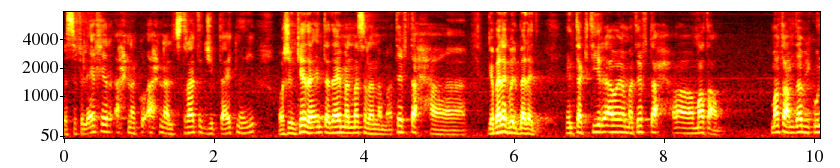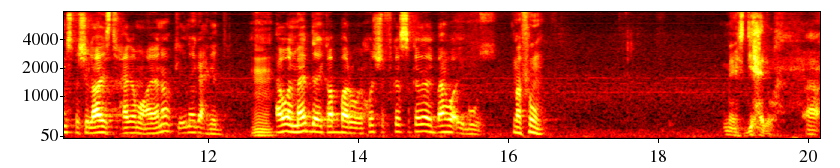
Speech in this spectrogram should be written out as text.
بس في الآخر إحنا كو- إحنا الاستراتيجي بتاعتنا دي وعشان كده أنت دايما مثلا لما تفتح آه، جبالك بالبلدي. أنت كتير قوي لما تفتح آه، مطعم. مطعم ده بيكون specialized في حاجة معينة تلاقيه ناجح جدا. مم. أول ما يبدأ يكبر ويخش في قصة كده يبقى هو يبوظ. مفهوم. ماشي دي حلوة. آه.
